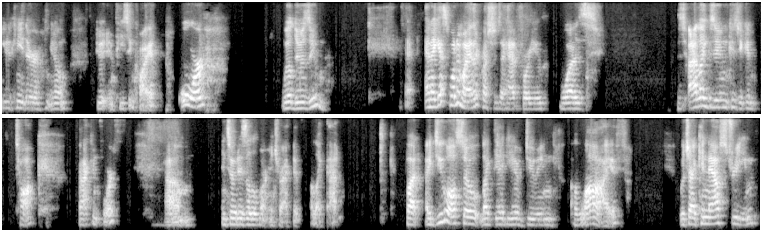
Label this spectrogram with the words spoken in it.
you can either, you know, do it in peace and quiet, or we'll do a Zoom. And I guess one of my other questions I had for you was I like Zoom because you can talk back and forth. Um, and so it is a little more interactive. I like that. But I do also like the idea of doing a live, which I can now stream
